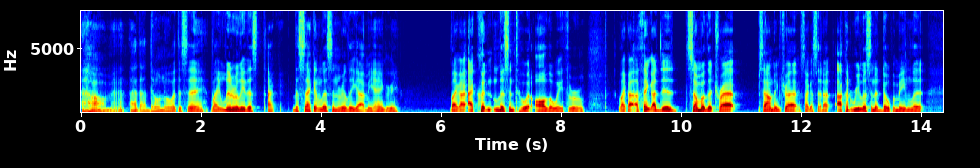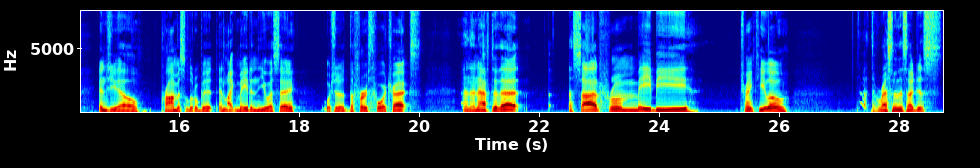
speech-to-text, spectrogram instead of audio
oh man, I, I don't know what to say. Like, literally, this I, the second listen really got me angry. Like, I, I couldn't listen to it all the way through. Like, I, I think I did some of the trap sounding tracks. Like I said, I, I could re listen to Dopamine Lit, NGL, Promise a little bit, and like Made in the USA, which are the first four tracks and then after that, aside from maybe Tranquilo, the rest of this I just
